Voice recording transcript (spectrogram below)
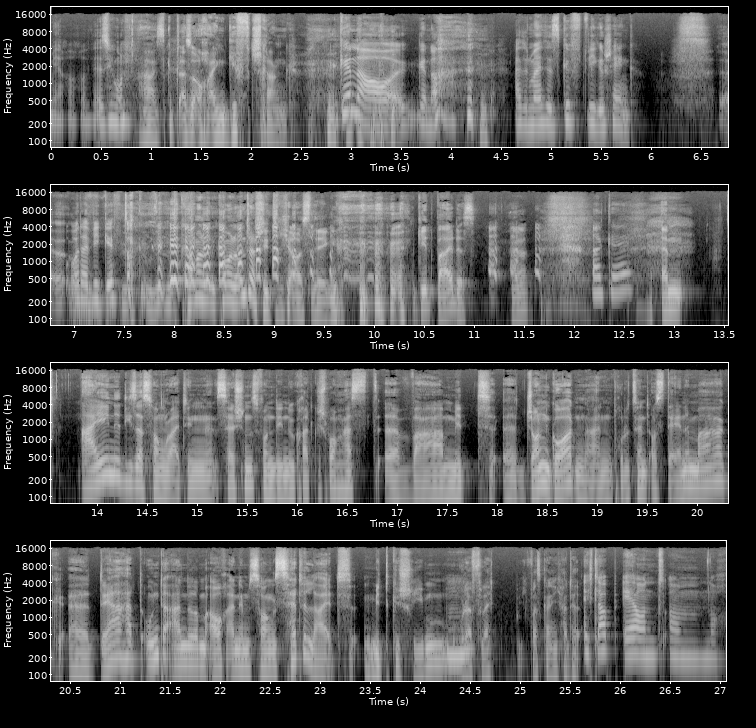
mehrere Versionen. Ah, es gibt also auch einen Giftschrank. Genau, genau. Also du meinst jetzt Gift wie Geschenk. Oder wie Gift. Kann man, kann man unterschiedlich auslegen. Geht beides. Ja. Okay. Ähm, eine dieser Songwriting-Sessions, von denen du gerade gesprochen hast, äh, war mit äh, John Gordon, einem Produzent aus Dänemark. Äh, der hat unter anderem auch an dem Song Satellite mitgeschrieben. Mhm. Oder vielleicht, ich weiß gar nicht, hat er. Ich glaube, er und ähm, noch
